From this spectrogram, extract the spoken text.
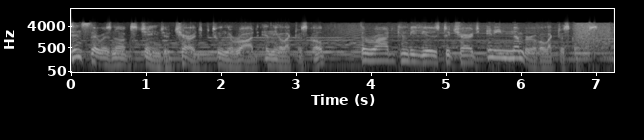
Since there was no exchange of charge between the rod and the electroscope, the rod can be used to charge any number of electroscopes.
